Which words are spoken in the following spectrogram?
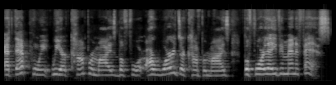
at that point we are compromised before our words are compromised before they even manifest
